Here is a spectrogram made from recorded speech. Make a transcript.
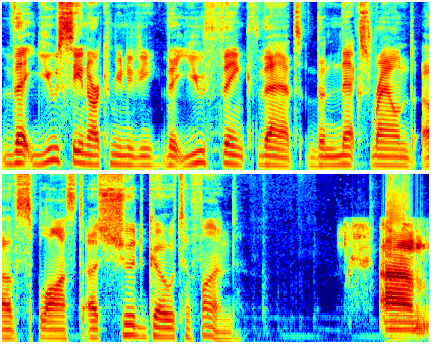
that you see in our community that you think that the next round of SPLOST uh, should go to fund? Um,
